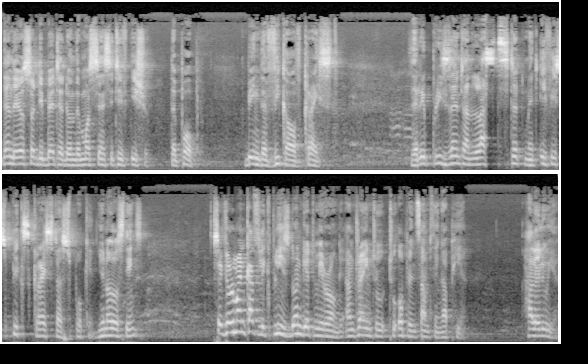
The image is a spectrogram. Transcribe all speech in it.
Then they also debated on the most sensitive issue the Pope being the vicar of Christ. The represent and last statement. If he speaks christ has spoken. You know those things? So if you're roman catholic please don't get me wrong. I'm trying to, to open something up here. Hallelujah.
